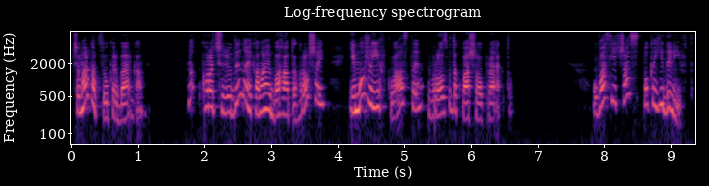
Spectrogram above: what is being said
чи Марка Цукерберга. Ну, коротше, людину, яка має багато грошей і може їх вкласти в розвиток вашого проекту. У вас є час, поки їде ліфт,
